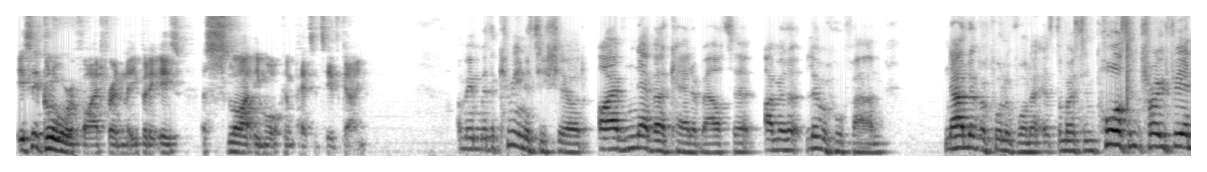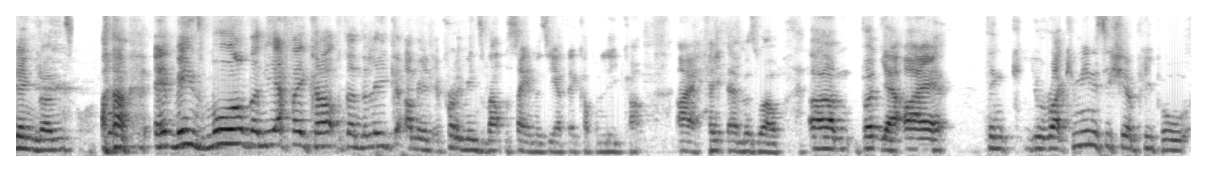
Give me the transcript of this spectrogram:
it's a glorified friendly, but it is a slightly more competitive game. I mean, with the Community Shield, I've never cared about it. I'm a Liverpool fan. Now Liverpool have won it. It's the most important trophy in England. it means more than the FA Cup, than the League. I mean, it probably means about the same as the FA Cup and League Cup. I hate them as well. Um, but yeah, I think you're right. Community Shield people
